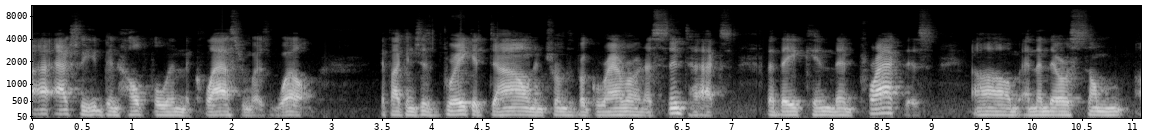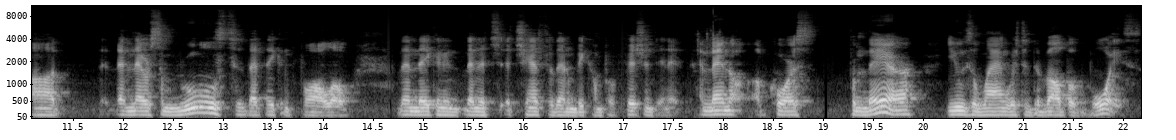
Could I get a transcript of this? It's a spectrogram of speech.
actually been helpful in the classroom as well. If I can just break it down in terms of a grammar and a syntax that they can then practice, um, and then there are some uh, and there are some rules to that they can follow, then they can then it's a chance for them to become proficient in it. And then of course from there use the language to develop a voice.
